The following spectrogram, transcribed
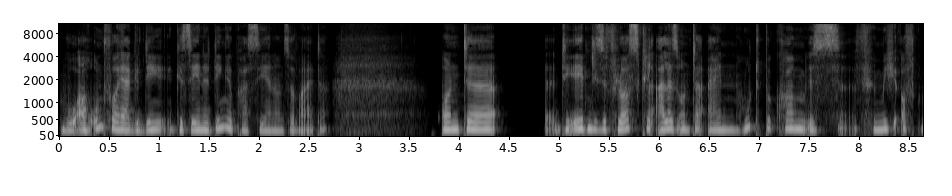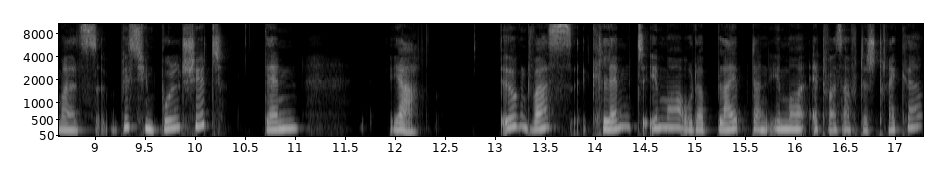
wo auch unvorhergesehene Dinge passieren und so weiter. Und äh, die eben diese Floskel alles unter einen Hut bekommen, ist für mich oftmals ein bisschen Bullshit, denn ja, irgendwas klemmt immer oder bleibt dann immer etwas auf der Strecke.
